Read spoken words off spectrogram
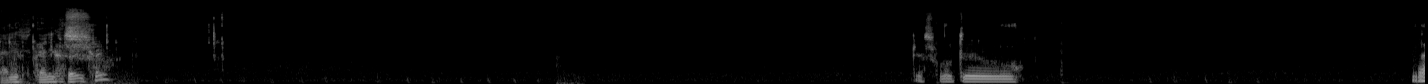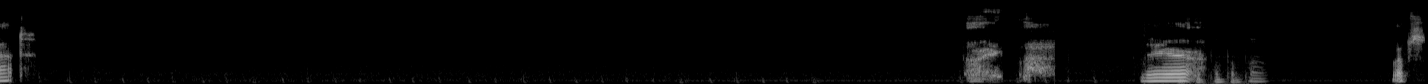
That is that is very true. Guess we'll do that. All right. There. Whoops.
